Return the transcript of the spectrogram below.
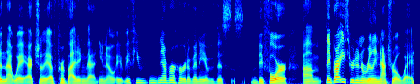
in that way, actually, of providing that, you know, if, if you've never heard of any of this before, um, they brought you through it in a really natural way.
